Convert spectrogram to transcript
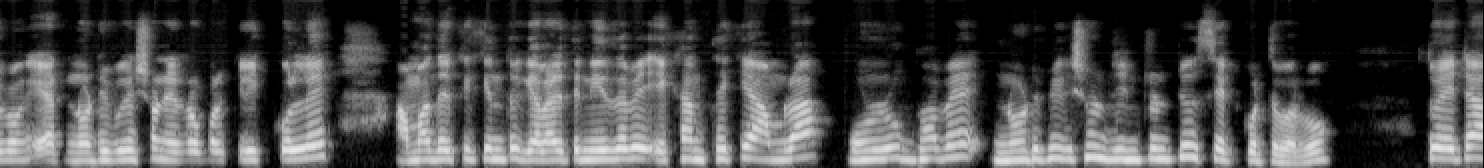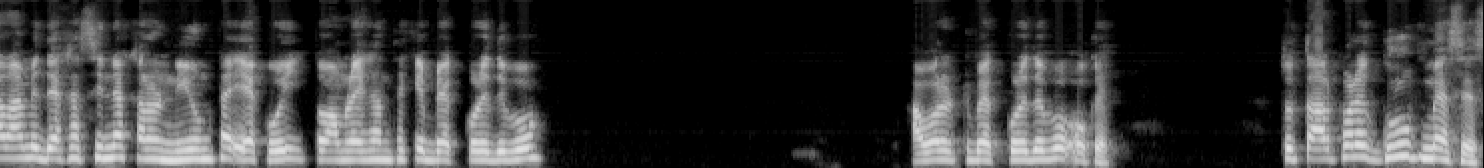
এবং অ্যাড নোটিফিকেশন এর উপর ক্লিক করলে আমাদেরকে কিন্তু গ্যালারিতে নিয়ে যাবে। এখান থেকে আমরা অনুরূপভাবে নোটিফিকেশন রিংটোনটিও সেট করতে পারব। তো এটা আর আমি দেখাচ্ছি না, কারণ নিয়মটা একই। তো আমরা এখান থেকে ব্যাক করে দেব। আবার একটু ব্যাক করে দেব ওকে তো তারপরে গ্রুপ মেসেজ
